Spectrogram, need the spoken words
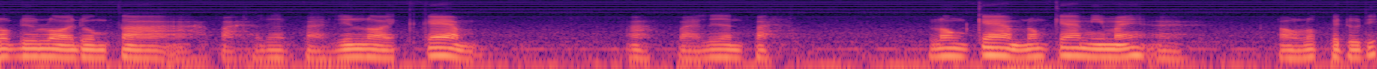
ลบริ้วรอยดวงตาไปเลื่อนไปริ้วรอยแก้มอะไปเลื่อนไปร่องแก้มร่องแก้มมีไหมอะลองลบไปดูดิ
